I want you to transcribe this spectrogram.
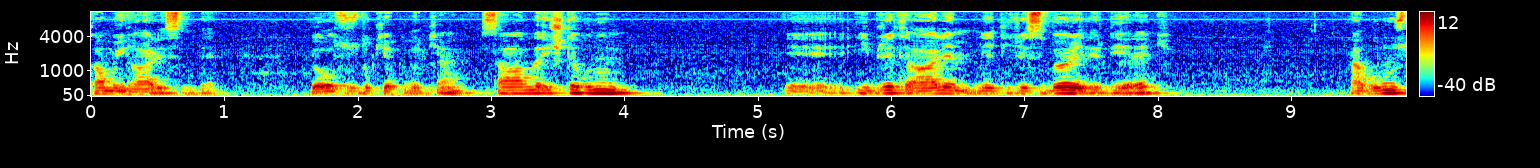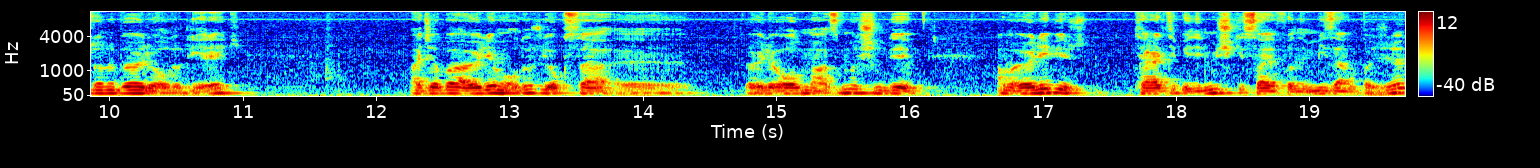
Kamu ihalesinde yolsuzluk yapılırken sağında işte bunun e, ibreti alem neticesi böyledir diyerek ha bunun sonu böyle olur diyerek acaba öyle mi olur yoksa e, öyle olmaz mı? Şimdi ama öyle bir tertip edilmiş ki sayfanın mizampajı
